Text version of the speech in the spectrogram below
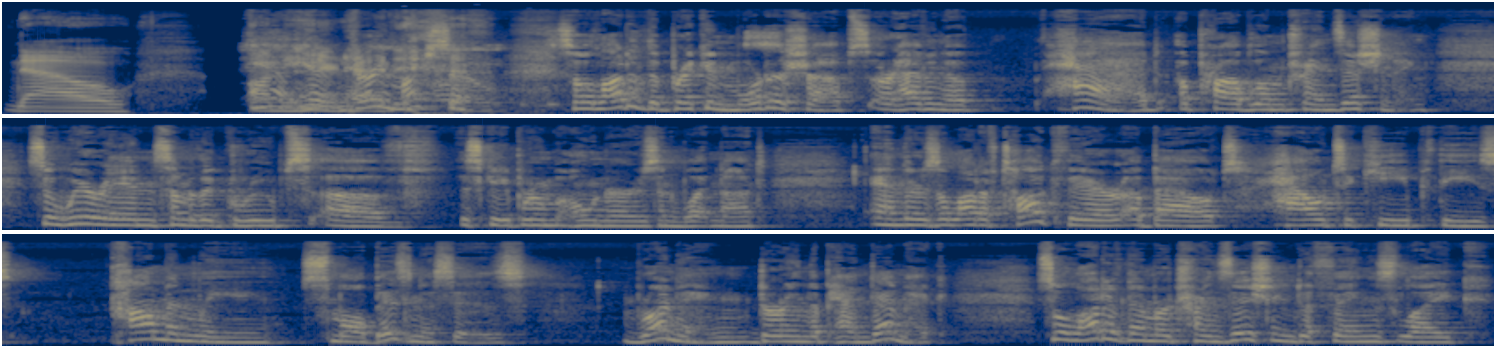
now on yeah, the yeah, internet. very much so. so a lot of the brick and mortar shops are having a had a problem transitioning. So we're in some of the groups of escape room owners and whatnot, and there's a lot of talk there about how to keep these commonly small businesses running during the pandemic. So a lot of them are transitioning to things like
